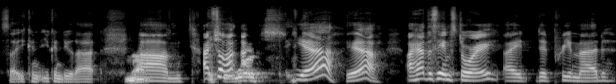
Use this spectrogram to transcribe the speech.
so you can you can do that. Nice. Um, I That still I- Yeah, yeah. I had the same story. I did pre med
